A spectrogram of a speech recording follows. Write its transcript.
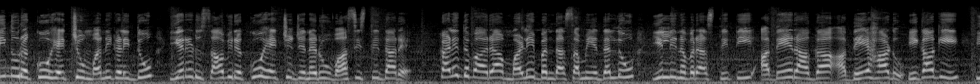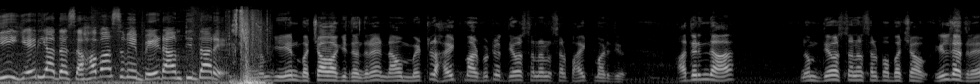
ಐನೂರಕ್ಕೂ ಹೆಚ್ಚು ಮನೆಗಳಿದ್ದು ಎರಡು ಸಾವಿರಕ್ಕೂ ಹೆಚ್ಚು ಜನರು ವಾಸಿಸುತ್ತಿದ್ದಾರೆ ಕಳೆದ ವಾರ ಮಳೆ ಬಂದ ಸಮಯದಲ್ಲೂ ಇಲ್ಲಿನವರ ಸ್ಥಿತಿ ಅದೇ ರಾಗ ಅದೇ ಹಾಡು. ಹೀಗಾಗಿ ಈ ಏರಿಯಾದ ಸಹವಾಸವೇ ಬೇಡ ಅಂತಿದ್ದಾರೆ. ನಮಗೆ ಏನು ಬಚಾವಾಗಿದೆ ಅಂದ್ರೆ ನಾವು ಮೆಟ್ಲು ಹೈಟ್ ಮಾಡಿಬಿಟ್ಟು ದೇವಸ್ಥಾನನ ಸ್ವಲ್ಪ ಹೈಟ್ ಮಾಡಿದ್ದೀವಿ ಅದರಿಂದ ನಮ್ಮ ದೇವಸ್ಥಾನ ಸ್ವಲ್ಪ ಬಚಾವ್. ಇಲ್ದಾದ್ರೆ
